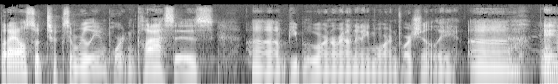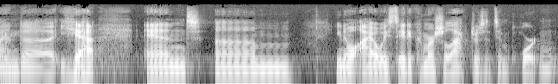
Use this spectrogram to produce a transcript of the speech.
but I also took some really important classes. Um, people who aren't around anymore, unfortunately. Um, and uh, yeah, and um, you know, I always say to commercial actors, it's important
